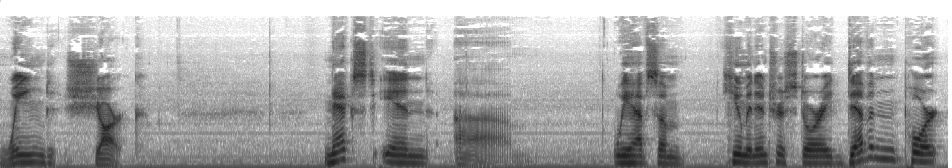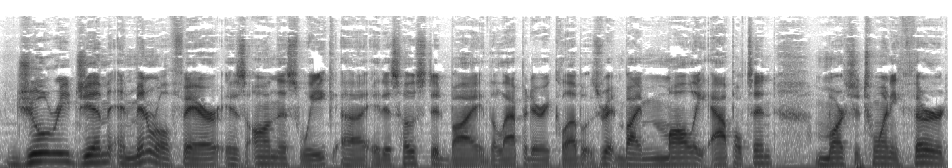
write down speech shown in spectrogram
winged shark. Next, in um, we have some human interest story. Devonport Jewelry, Gem, and Mineral Fair is on this week. Uh, it is hosted by the Lapidary Club. It was written by Molly Appleton, March the 23rd.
